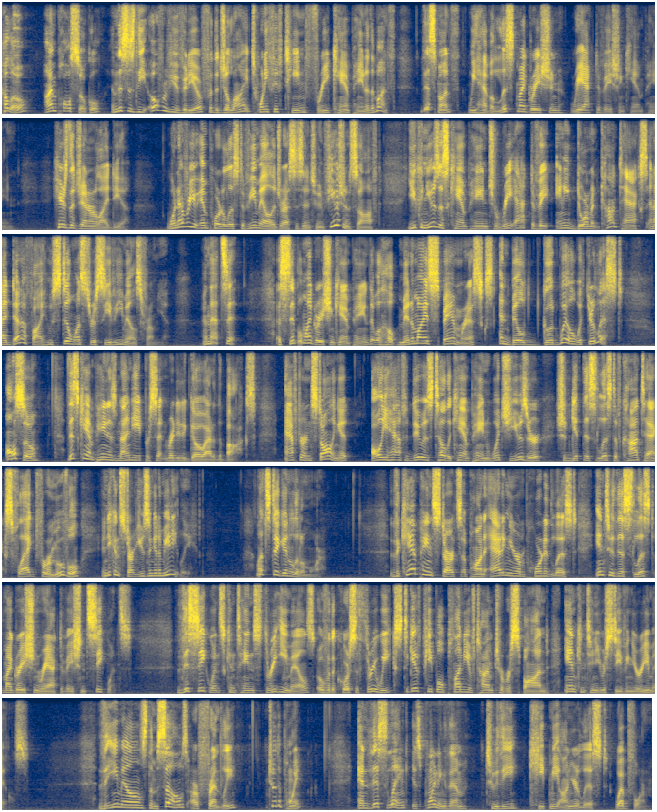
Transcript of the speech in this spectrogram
Hello, I'm Paul Sokol, and this is the overview video for the July 2015 free campaign of the month. This month, we have a list migration reactivation campaign. Here's the general idea. Whenever you import a list of email addresses into Infusionsoft, you can use this campaign to reactivate any dormant contacts and identify who still wants to receive emails from you. And that's it. A simple migration campaign that will help minimize spam risks and build goodwill with your list. Also, this campaign is 98% ready to go out of the box. After installing it, all you have to do is tell the campaign which user should get this list of contacts flagged for removal, and you can start using it immediately. Let's dig in a little more. The campaign starts upon adding your imported list into this list migration reactivation sequence. This sequence contains three emails over the course of three weeks to give people plenty of time to respond and continue receiving your emails. The emails themselves are friendly, to the point, and this link is pointing them to the Keep Me On Your List web form.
